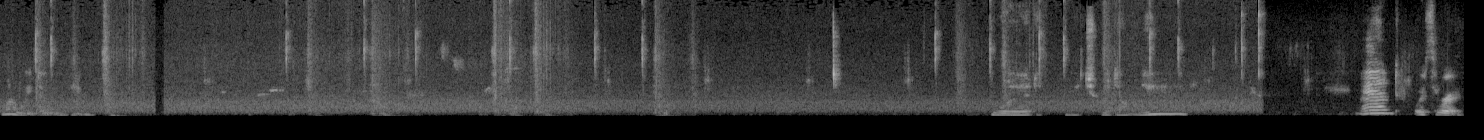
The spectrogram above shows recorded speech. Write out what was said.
What are we doing here? Wood, which we don't need. And we're through.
